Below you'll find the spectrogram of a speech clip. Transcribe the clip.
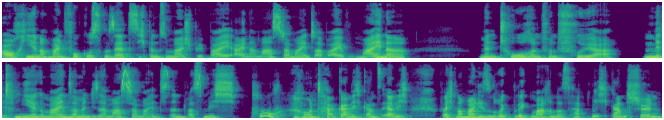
auch hier noch meinen Fokus gesetzt. Ich bin zum Beispiel bei einer Mastermind dabei, wo meine Mentoren von früher mit mir gemeinsam in dieser Mastermind sind, was mich, puh, und da kann ich ganz ehrlich vielleicht nochmal diesen Rückblick machen. Das hat mich ganz schön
